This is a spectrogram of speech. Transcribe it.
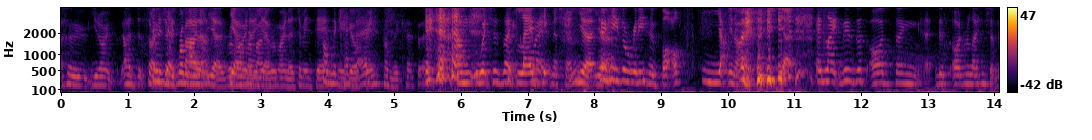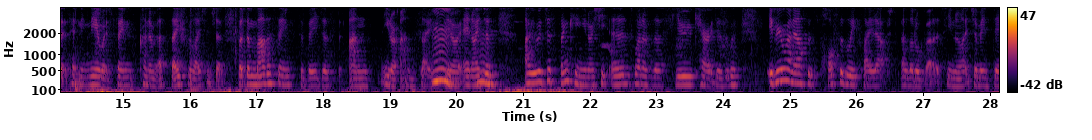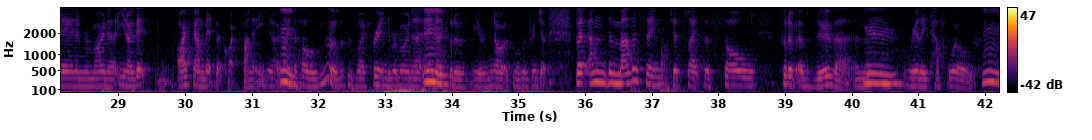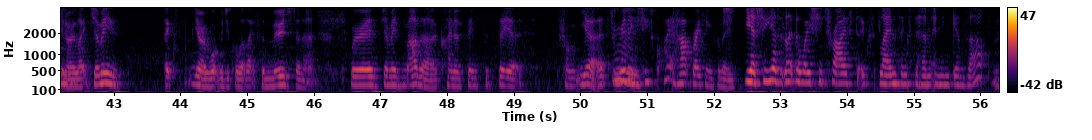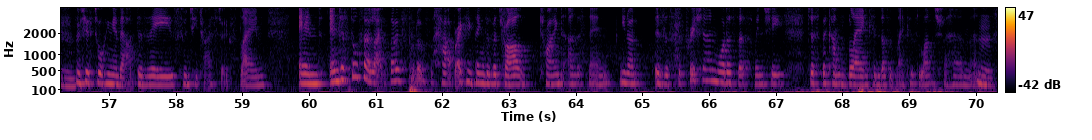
who you don't uh, j- sorry Jimmy's dad, Jimmy's father Ramona. yeah Ramona Yeah, yeah Ramona. Ramona, Jimmy's dad's From the new cafe. girlfriend from the cafe um, which is like lab quite- technician, Yeah, yeah. who he's already her boss. Yeah. You know, yeah. And like there's this odd thing, this odd relationship that's happening there, which seems kind of a safe relationship, but the mother seems to be just uns, you know, unsafe, Mm. you know. And I Mm. just, I was just thinking, you know, she is one of the few characters with. Everyone else is possibly played up a little bit, you know, like Jimmy's dad and Ramona. You know, that's I found that bit quite funny. You know, like Mm. the whole "oh, this is my friend Ramona," and Mm. it's sort of you know it's more than friendship. But um, the mother seems just like the sole sort of observer in this Mm. really tough world. Mm. You know, like Jimmy's, ex, you know, what would you call it, like submerged in it, whereas Jimmy's mother kind of seems to see it from. Yeah, it's really Mm. she's quite heartbreaking for me. Yeah, she has like the way she tries to explain things to him and then gives up. Mm. When she's talking about disease, when she tries to explain, and and just also like those sort of heartbreaking things of a child trying to understand you know is this depression what is this when she just becomes blank and doesn't make his lunch for him and Mm.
